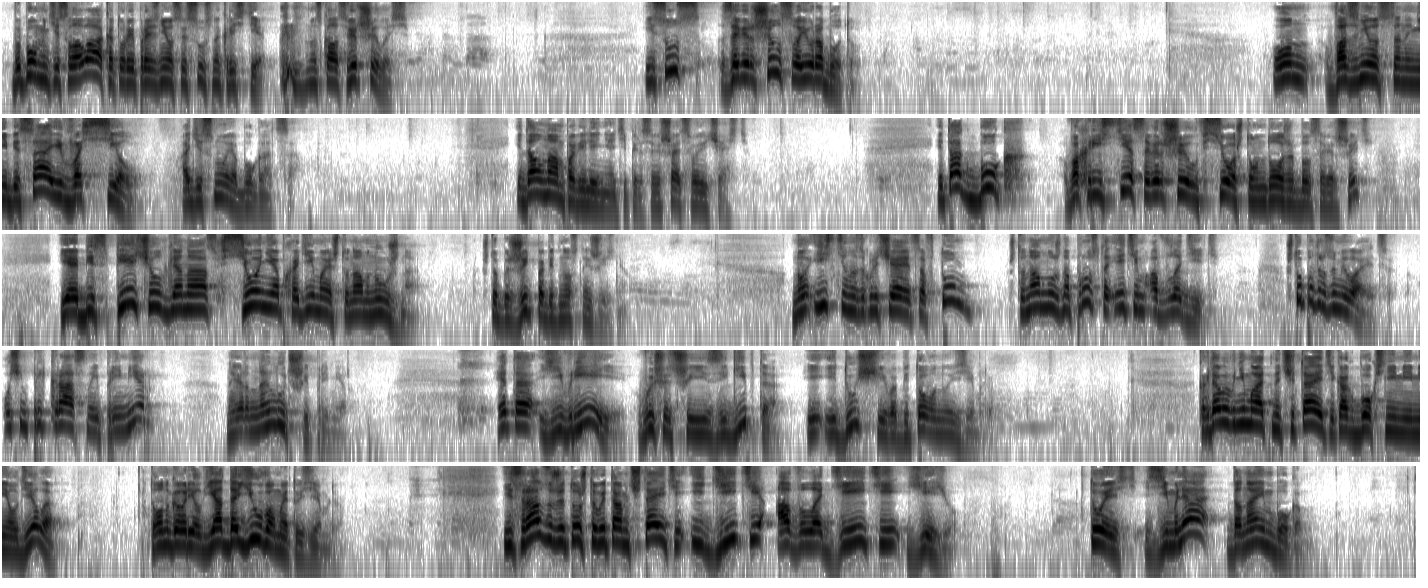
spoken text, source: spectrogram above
Вы помните слова, которые произнес Иисус на кресте? Он сказал, свершилось. Иисус завершил свою работу. Он вознесся на небеса и воссел одесную Бога Отца. И дал нам повеление теперь совершать свою часть. Итак, Бог во Христе совершил все, что Он должен был совершить, и обеспечил для нас все необходимое, что нам нужно, чтобы жить победоносной жизнью. Но истина заключается в том, что нам нужно просто этим овладеть. Что подразумевается? Очень прекрасный пример, наверное, наилучший пример. Это евреи, вышедшие из Египта и идущие в обетованную землю. Когда вы внимательно читаете, как Бог с ними имел дело, то Он говорил, я даю вам эту землю. И сразу же то, что вы там читаете, идите, овладейте ею. То есть земля дана им Богом.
